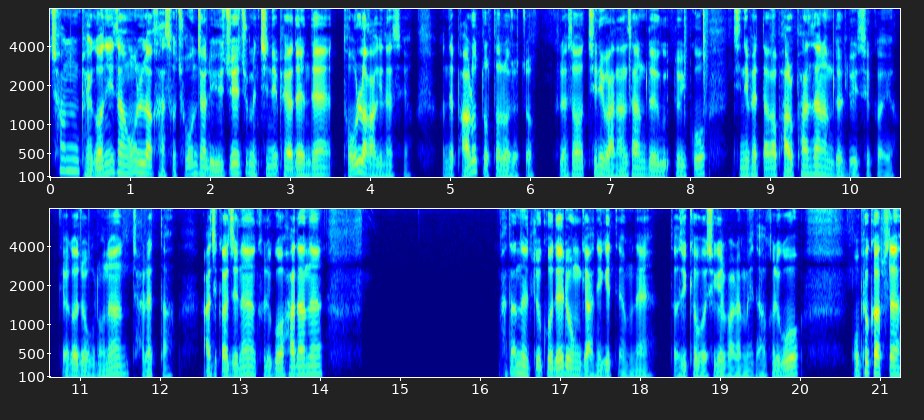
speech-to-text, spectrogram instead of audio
1100원 이상 올라가서 좋은 자리 유지해주면 진입해야 되는데 더 올라가긴 했어요. 근데 바로 또 떨어졌죠. 그래서 진입 안 한 사람들도 있고 진입했다가 바로 판 사람들도 있을 거예요. 결과적으로는 잘했다. 아직까지는 그리고 하단은 하단을 뚫고 내려온 게 아니기 때문에 더 지켜보시길 바랍니다. 그리고 목표값은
